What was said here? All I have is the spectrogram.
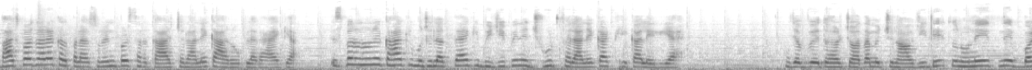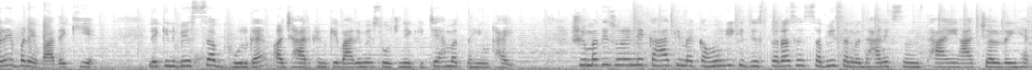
भाजपा द्वारा कल्पना सोरेन पर सरकार चलाने का आरोप लगाया गया। इस पर उन्होंने कहा कि मुझे लगता है कि बीजेपी ने झूठ फैलाने का ठेका ले लिया है। जब वे 2014 में चुनाव जीते तो उन्होंने इतने बड़े बड़े वादे किए। लेकिन वे सब भूल गए और झारखंड के बारे में सोचने की जहमत नहीं उठाई। श्रीमती सोरेन ने कहा कि मैं कहूँगी कि जिस तरह से सभी संवैधानिक संस्थाएँ आज चल रही हैं,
